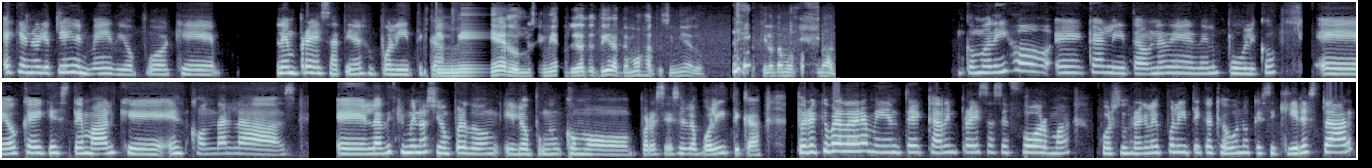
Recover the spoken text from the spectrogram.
es que no, yo estoy en el medio porque la empresa tiene su política. Sin miedo, sin miedo, tírate, tírate, mojate, sin miedo. Aquí no estamos para nada. Como dijo eh, Carlita, una de, del público, eh, ok, que esté mal que escondan las eh, la discriminación, perdón, y lo pongan como, por así decirlo, política. Pero es que verdaderamente cada empresa se forma por sus reglas y políticas que uno que si quiere estar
